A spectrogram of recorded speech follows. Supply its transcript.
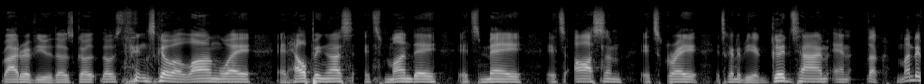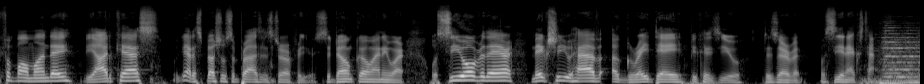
write a review. Those go those things go a long way in helping us. It's Monday. It's May. It's awesome. It's great. It's going to be a good time. And look, Monday Football Monday, the Oddcast, we got a special surprise in store for you. So don't go anywhere. We'll see you over there. Make sure you have a great day because you deserve it. We'll see you next time.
